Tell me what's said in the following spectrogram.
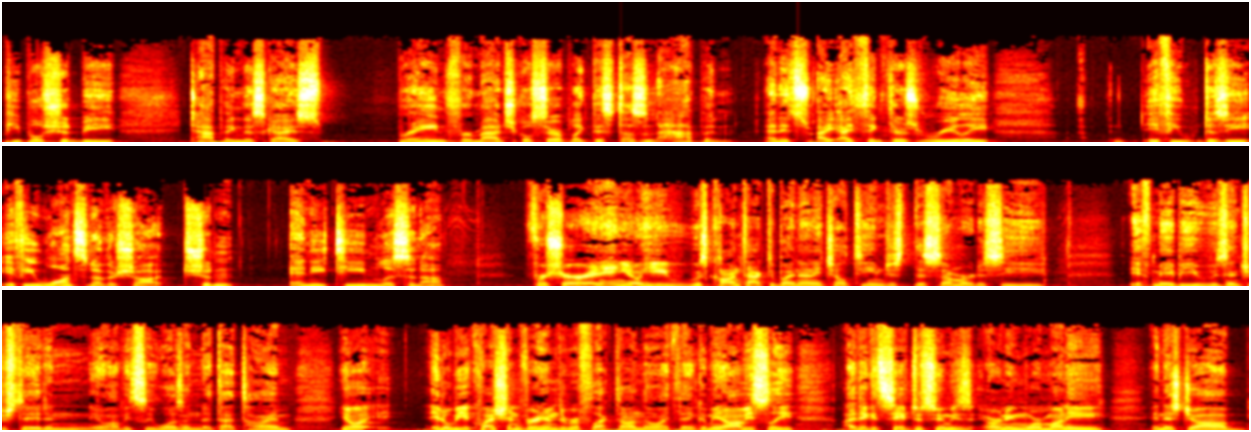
people should be tapping this guy's brain for magical syrup. Like this doesn't happen. And it's I, I think there's really if he does he if he wants another shot, shouldn't any team listen up? For sure. And, and you know, he was contacted by an NHL team just this summer to see if maybe he was interested and you know obviously wasn't at that time. You know, it'll be a question for him to reflect on, though. I think. I mean, obviously, I think it's safe to assume he's earning more money in this job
